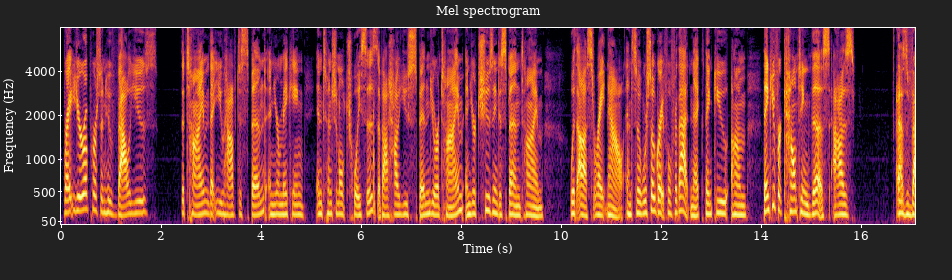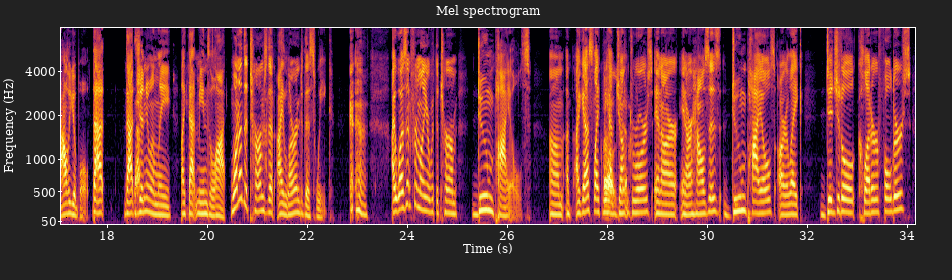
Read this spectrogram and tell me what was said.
right. You're a person who values the time that you have to spend, and you're making intentional choices about how you spend your time, and you're choosing to spend time with us right now. And so we're so grateful for that, Nick. Thank you. Um, thank you for counting this as as valuable. That that genuinely like that means a lot. One of the terms that I learned this week, I wasn't familiar with the term doom piles. Um, I guess like we Oh, have junk yeah. drawers in our in our houses. Doom piles are like digital clutter folders.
